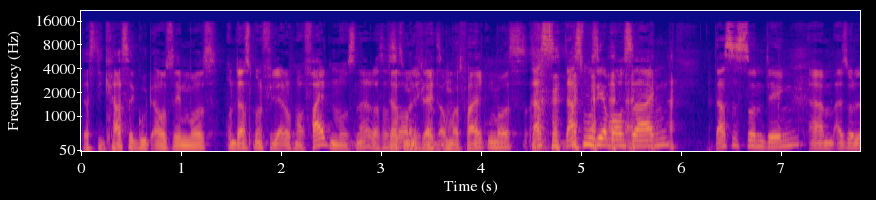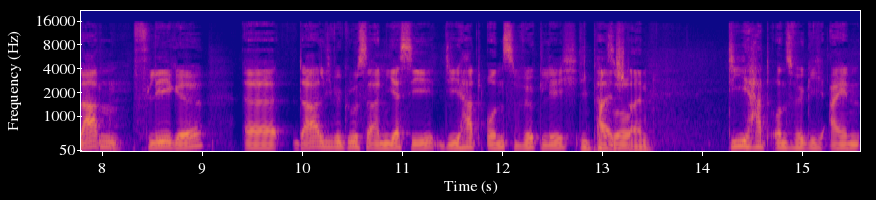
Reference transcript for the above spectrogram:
dass die Kasse gut aussehen muss, Und dass man vielleicht auch mal falten muss, ne? Das dass man vielleicht auch mal falten muss. Das, das muss ich aber auch sagen. Das ist so ein Ding. Ähm, also Ladenpflege. Äh, da liebe Grüße an Jessie. Die hat uns wirklich. die peitscht also, ein. Die hat uns wirklich einen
